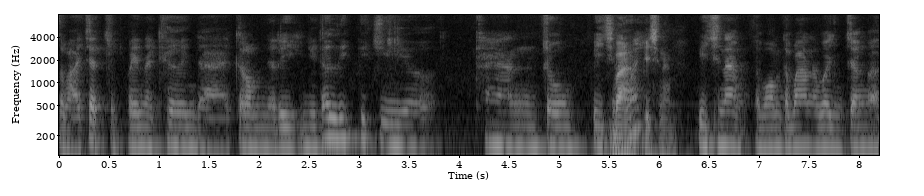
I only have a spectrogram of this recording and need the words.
សប្បាយចិត្តចំពេលដែលឃើញដែលក្រុមនារីនិយាយទៅលីកវាជាខានចូល2ឆ្នាំបាទហើយ2ឆ្នាំ2ឆ្នាំតមតបានអ្វីអញ្ចឹងអឺ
